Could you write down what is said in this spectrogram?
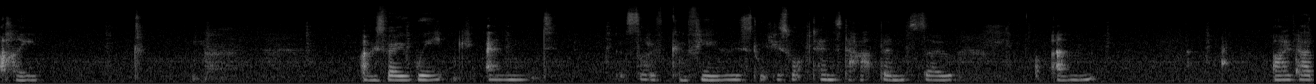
I I was very weak and sort of confused which is what tends to happen. So um, I've had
